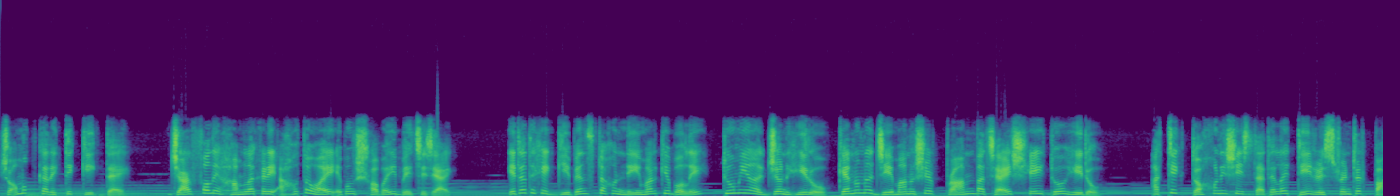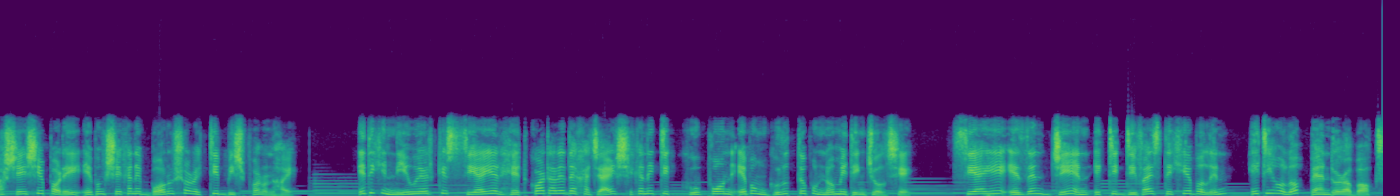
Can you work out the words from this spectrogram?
চমৎকার একটি কিক দেয়, যার ফলে হামলাকারী আহত হয় এবং সবাই বেঁচে যায়। এটা দেখে গিবেন্স তখন নেইমারকে বলে, তুমি একজন হিরো, কেননা যে মানুষের প্রাণ বাঁচায় সেই তো হিরো। আর ঠিক তখনই সেই স্যাটেলাইটটি রেস্টুরেন্টের পাশে এসে পড়ে এবং সেখানে বড়সড় একটি বিস্ফোরণ হয়। এদিকে নিউ ইয়র্কের সিআইএর হেডকোয়ার্টারে দেখা যায়, সেখানে একটি কুপন এবং গুরুত্বপূর্ণ মিটিং চলছে। সিআইএ এজেন্ট জেন একটি ডিভাইস দেখিয়ে বলেন, এটি হলো প্যান্ডোরা বক্স।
